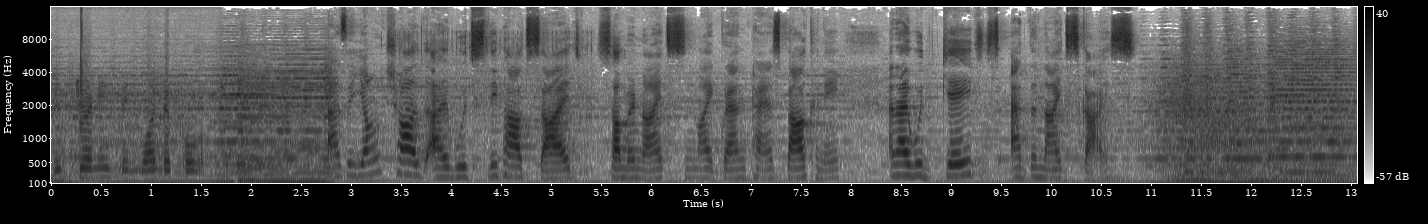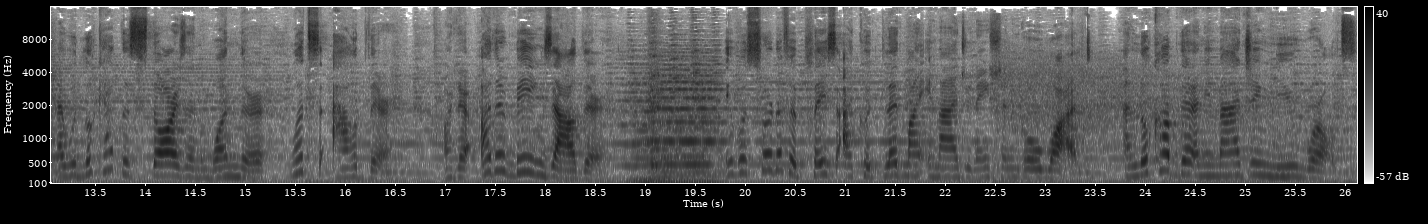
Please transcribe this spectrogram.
This journey's been wonderful. As a young child, I would sleep outside summer nights in my grandparents' balcony, and I would gaze at the night skies. I would look at the stars and wonder, what's out there? Are there other beings out there? It was sort of a place I could let my imagination go wild and look up there and imagine new worlds.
